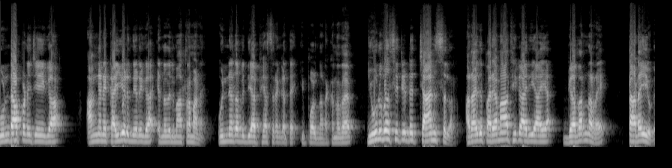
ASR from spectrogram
ഗുണ്ടാപ്പണി ചെയ്യുക അങ്ങനെ കയ്യടി നേടുക എന്നതിൽ മാത്രമാണ് ഉന്നത വിദ്യാഭ്യാസ രംഗത്ത് ഇപ്പോൾ നടക്കുന്നത്. യൂണിവേഴ്സിറ്റിയുടെ ചാൻസലർ അതായത് പരമാധികാരിയായ ഗവർണറെ തടയുക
